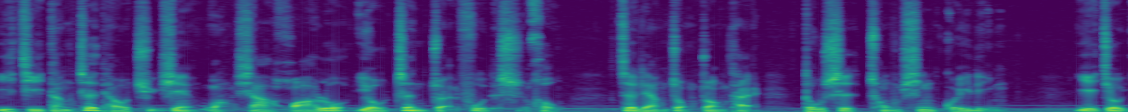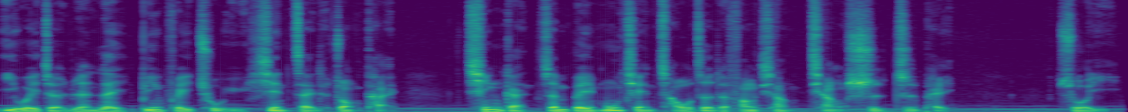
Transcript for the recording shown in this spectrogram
以及当这条曲线往下滑落由正转负的时候，这两种状态都是重新归零，也就意味着人类并非处于现在的状态，情感正被目前朝着的方向强势支配。所以，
